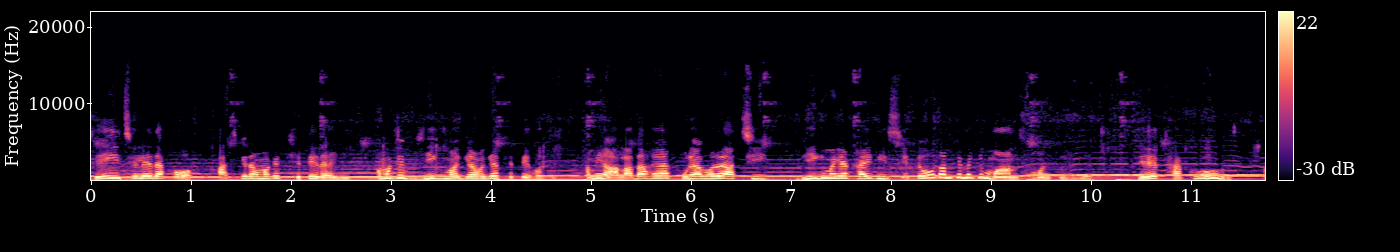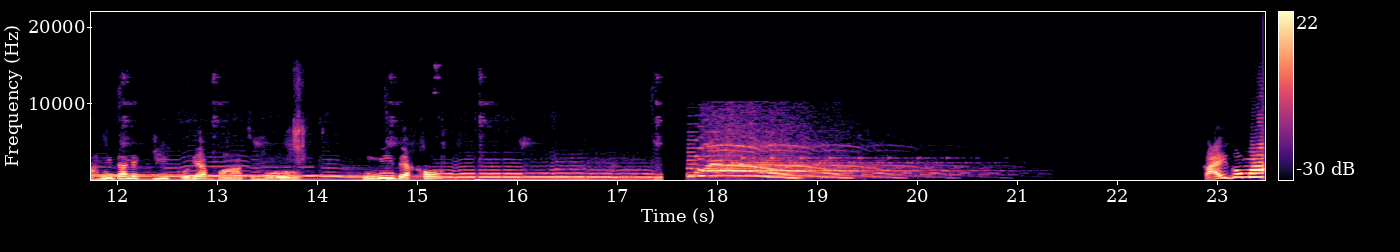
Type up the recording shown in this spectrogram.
সেই ছেলে দেখো, আজকের আমাকে খেতে দেয়নি। আমাকে ভিগ মাগিয়া মাগিয়া খেতে হবে। আমি আলাদা হয়ে কুড়া ঘরে আছি, ভিগ মাগিয়া খাইছি সেটাও তাকে নাকি মান সম্মান চলে যায় হে ঠাকুর, আমি তাহলে কি করিয়া বাঁচবো? তুমি দেখো। কাই গো মা,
